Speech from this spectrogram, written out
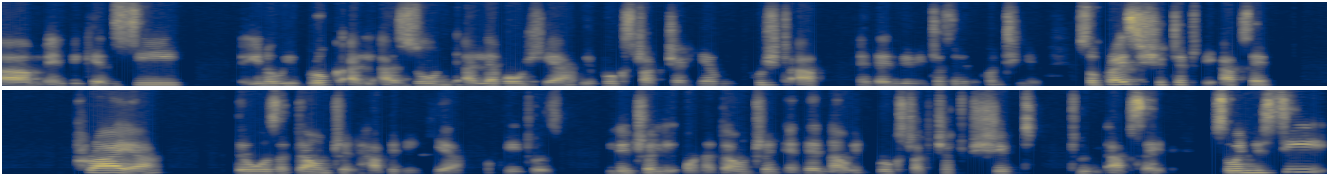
um, and we can see you know we broke a, a zone a level here. We broke structure here. We pushed up and then we just didn't continue. So price shifted to the upside. Prior there was a downtrend happening here. Okay it was literally on a downtrend and then now it broke structure to shift to the upside. So when you see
